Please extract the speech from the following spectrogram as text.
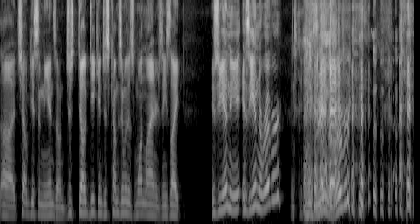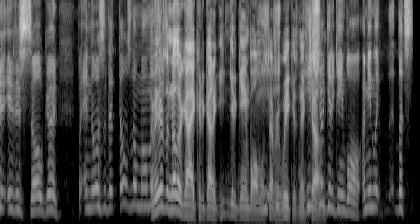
uh, Chubb gets in the end zone, just Doug Dieken just comes in with his one liners, and he's like, "Is he in the Is he in the river? is he in the river?" it is so good. But and those are the those are the moments. I mean, there's another guy could have got a he can get a game ball almost he, every he, week. Is Nick he Chubb? He should get a game ball. I mean, like let's.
